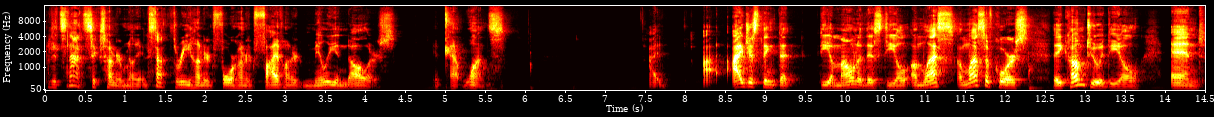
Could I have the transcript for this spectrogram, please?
But it's not 600 million. It's not 300, 400, 500 million dollars at once. I, I, I just think that the amount of this deal, unless, unless of course they come to a deal and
